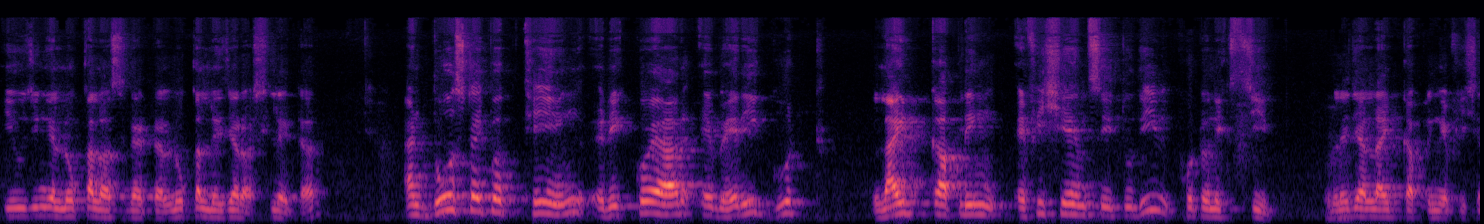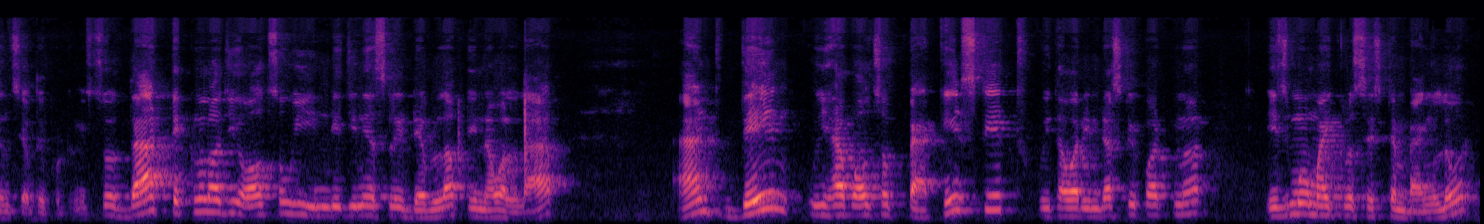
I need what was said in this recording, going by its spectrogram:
using a local oscillator, local laser oscillator. And those type of thing require a very good light coupling efficiency to the photonics chip, hmm. laser light coupling efficiency of the photonics. So that technology also we indigenously developed in our lab. And then we have also packaged it with our industry partner ISMO Microsystem Bangalore.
